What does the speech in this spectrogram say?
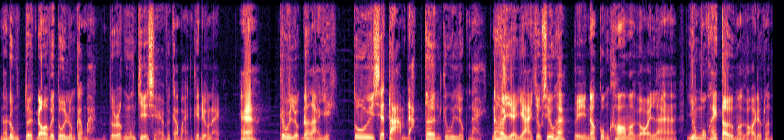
Nó đúng tuyệt đối với tôi luôn các bạn. Tôi rất muốn chia sẻ với các bạn cái điều này. Ha, cái quy luật đó là gì? Tôi sẽ tạm đặt tên cái quy luật này. Nó hơi dài dài chút xíu ha, vì nó cũng khó mà gọi là dùng một hai từ mà gọi được lắm.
